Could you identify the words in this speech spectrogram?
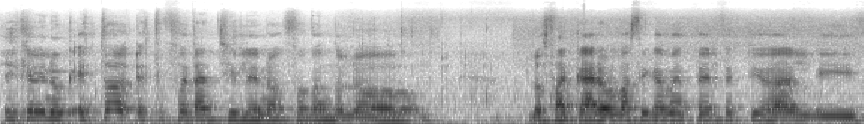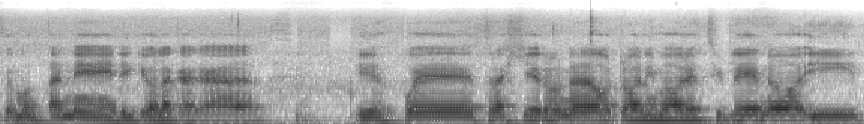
Es que esto, esto fue tan chileno, fue cuando lo, lo sacaron básicamente del festival y fue Montaner y quedó la cagada. Y después trajeron a otros animadores chilenos y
